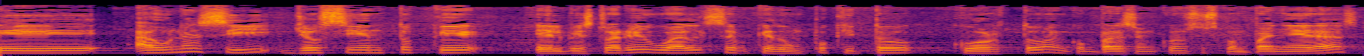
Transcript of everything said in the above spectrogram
Eh, aún así, yo siento que el vestuario igual se quedó un poquito corto en comparación con sus compañeras.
